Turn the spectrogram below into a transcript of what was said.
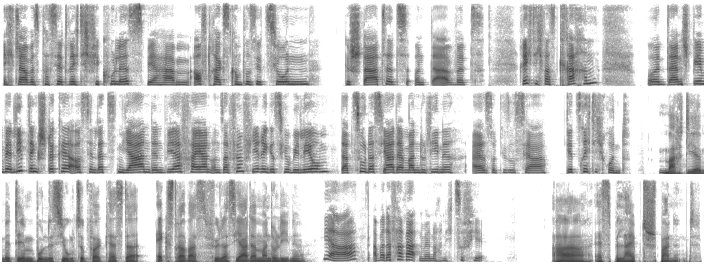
Ich glaube, es passiert richtig viel Cooles. Wir haben Auftragskompositionen gestartet und da wird richtig was krachen. Und dann spielen wir Lieblingsstücke aus den letzten Jahren, denn wir feiern unser fünfjähriges Jubiläum. Dazu das Jahr der Mandoline. Also dieses Jahr geht's richtig rund. Macht ihr mit dem Bundesjugendzupferorchester extra was für das Jahr der Mandoline? Ja, aber da verraten wir noch nicht zu viel. Ah, es bleibt spannend.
